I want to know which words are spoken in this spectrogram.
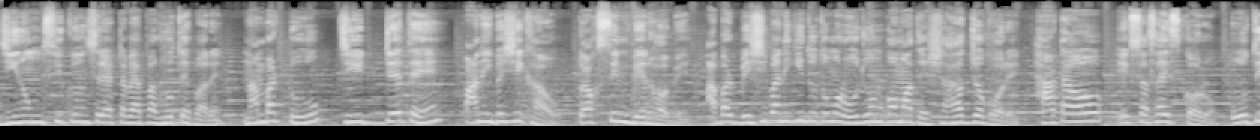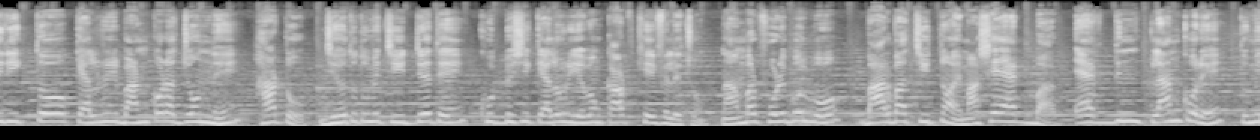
জিনোম সিকোয়েন্সের একটা ব্যাপার হতে পারে। নাম্বার টু চিট ডেতে পানি বেশি খাও টক্সিন বের হবে। আবার বেশি পানি কিন্তু তোমার ওজন কমাতে সাহায্য করে। হাঁটাও এক্সারসাইজ করো। অতিরিক্ত ক্যালোরি বার্ন করার জন্য হাঁটো। যেহেতু তুমি চিট ডেতে খুব বেশি ক্যালোরি এবং কার্ব খেয়ে ফেলেছো। নাম্বার ফোরে বলব, বারবার চিট নয়, মাসে একবার। একদিন প্ল্যান করে তুমি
